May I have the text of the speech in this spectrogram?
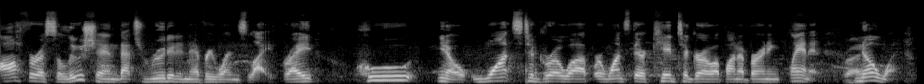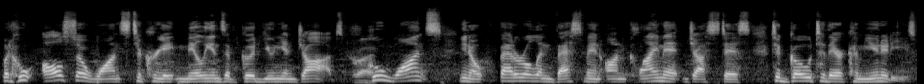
offer a solution that's rooted in everyone's life, right? Who, you know, wants to grow up or wants their kid to grow up on a burning planet? Right. No one. But who also wants to create millions of good union jobs? Right. Who wants, you know, federal investment on climate justice to go to their communities?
